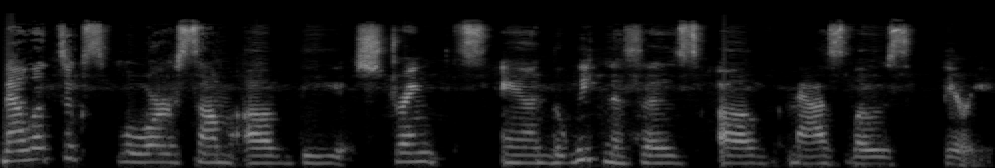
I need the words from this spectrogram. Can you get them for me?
Now let's explore some of the strengths and the weaknesses of Maslow's theory.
